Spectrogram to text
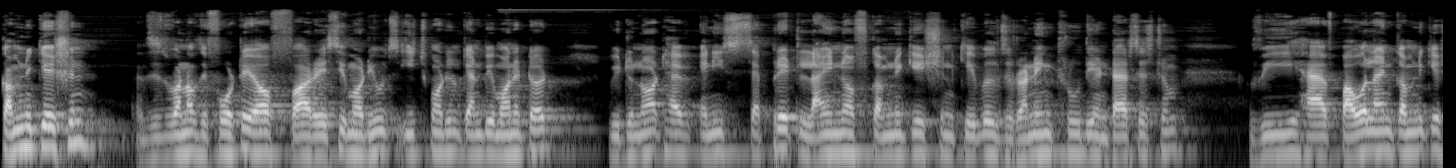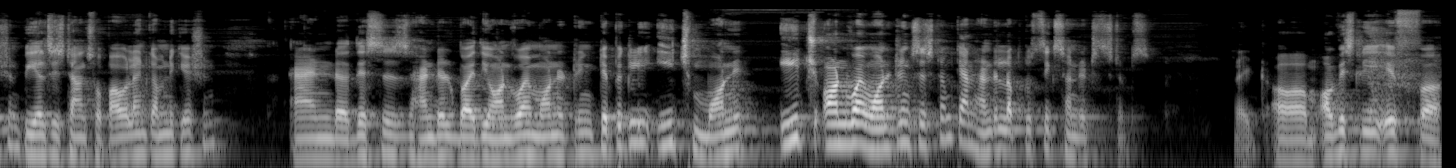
Communication this is one of the forte of our AC modules. Each module can be monitored. We do not have any separate line of communication cables running through the entire system. We have power line communication. PLC stands for power line communication. And uh, this is handled by the Envoy monitoring. Typically, each, each Envoy monitoring system can handle up to 600 systems. Right. Um, obviously, if uh,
